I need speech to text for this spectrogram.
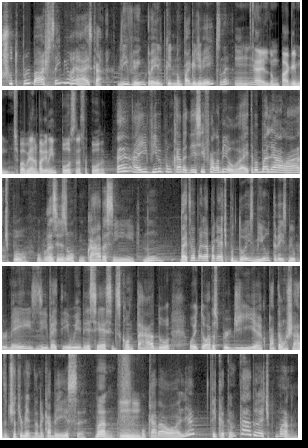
chuto por baixo 100 mil reais, cara. Livrinho pra ele, porque ele não paga direitos, né? Uhum, É, ele não paga, tipo, a mulher não paga nem imposto nessa porra. É, aí vira pra um cara desse e fala: Meu, vai trabalhar lá, tipo, às vezes um, um cara assim, não. Vai trabalhar pra ganhar tipo 2 mil, 3 mil por mês e vai ter o INSS descontado 8 horas por dia, com o patrão chato te atormentando a cabeça. Mano, Uhum. o cara olha, fica tentado, né? Tipo, mano,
